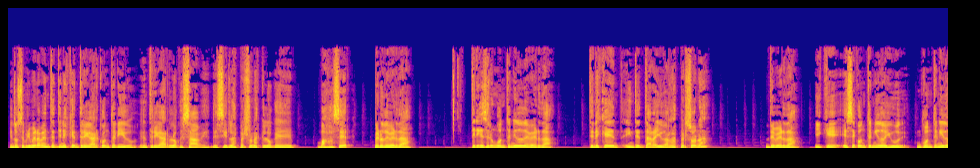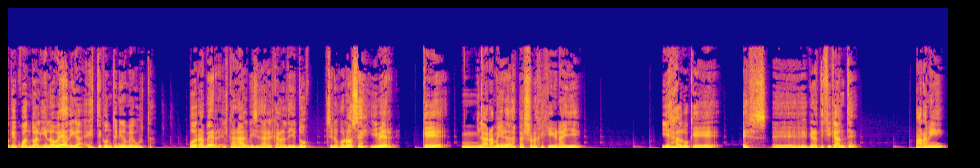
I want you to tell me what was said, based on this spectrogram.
Entonces, primeramente tienes que entregar contenido, entregar lo que sabes, decir a las personas lo que vas a hacer, pero de verdad. Tiene que ser un contenido de verdad. Tienes que intentar ayudar a las personas de verdad y que ese contenido ayude. Un contenido que cuando alguien lo vea diga, este contenido me gusta. Podrás ver el canal, visitar el canal de YouTube, si lo conoces, y ver que mm, la gran mayoría de las personas que escriben allí y es algo que es eh, gratificante para mí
